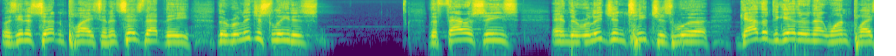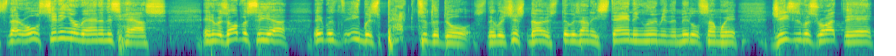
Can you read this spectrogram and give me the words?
was in a certain place, and it says that the, the religious leaders, the Pharisees, and the religion teachers were gathered together in that one place. They were all sitting around in this house, and it was obviously a, it was it was packed to the doors. There was just no, there was only standing room in the middle somewhere. Jesus was right there.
